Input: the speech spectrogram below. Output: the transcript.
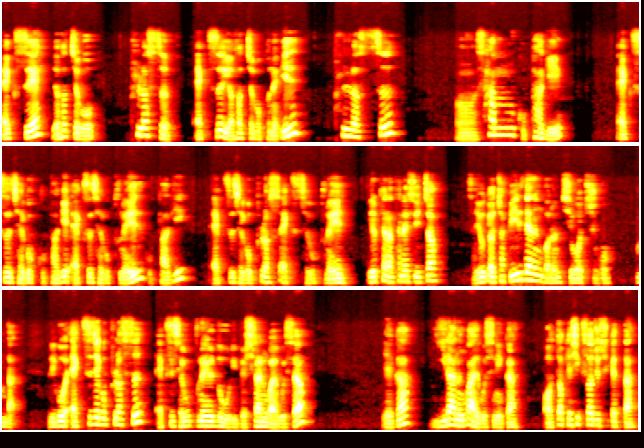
x의 6제곱 플러스 x 6제곱분의 1 플러스 어, 3 곱하기 x제곱 곱하기 x제곱분의 1 곱하기 x제곱 플러스 x제곱분의 1 이렇게 나타낼 수 있죠? 자, 여기 어차피 1 되는 거는 지워주고 그리고 x제곱 플러스 x제곱분의 1도 우리 몇이라는 거 알고 있어요? 얘가 2라는 거 알고 있으니까 어떻게 식 써줄 수 있겠다.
